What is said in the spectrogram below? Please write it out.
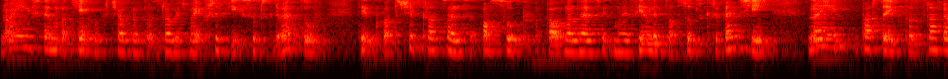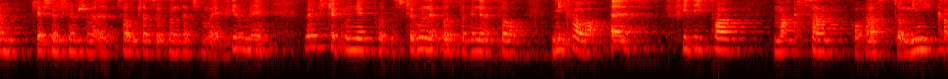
No i w tym odcinku chciałbym pozdrowić moich wszystkich subskrybentów. Tylko 3% osób oglądających moje filmy to subskrybenci. No i bardzo ich pozdrawiam. Cieszę się, że cały czas oglądacie moje filmy. No i szczególnie, szczególne pozdrowienia to Michała S., Filipa, Maxa oraz Dominika.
